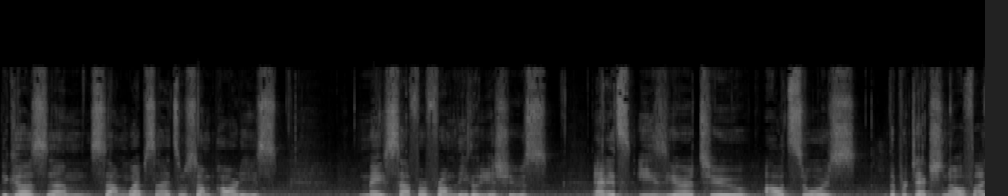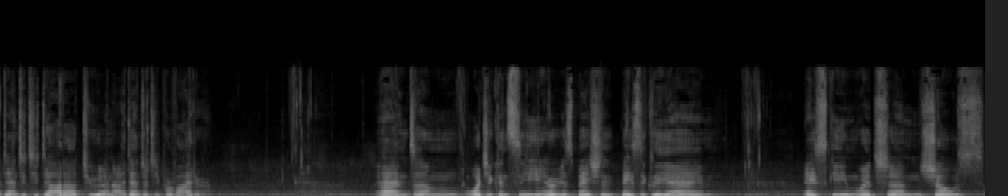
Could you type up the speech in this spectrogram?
because um, some websites or some parties may suffer from legal issues, and it's easier to outsource the protection of identity data to an identity provider. And um, what you can see here is basi basically a, a scheme which um, shows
